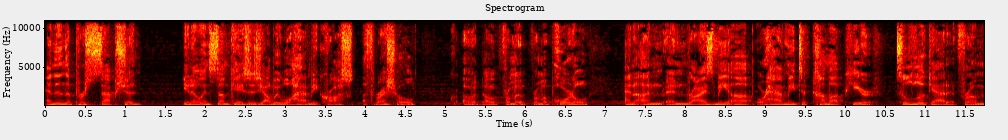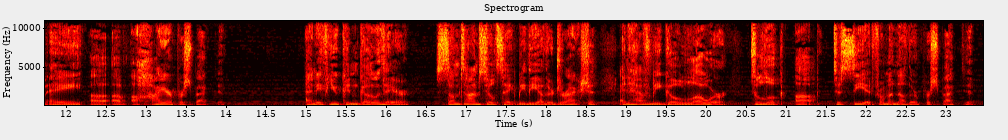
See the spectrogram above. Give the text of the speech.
And then the perception, you know, in some cases, Yahweh will have me cross a threshold uh, uh, from a, from a portal and, and, and rise me up or have me to come up here to look at it from a, a, a higher perspective. And if you can go there, sometimes he'll take me the other direction and have me go lower to look up to see it from another perspective.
